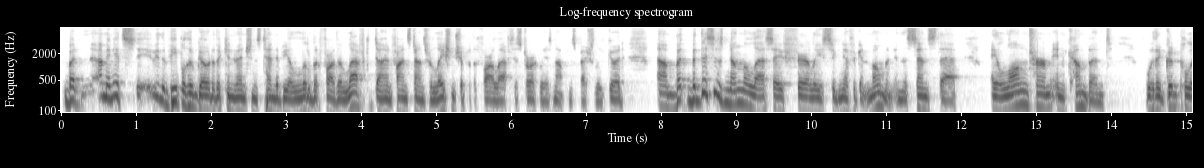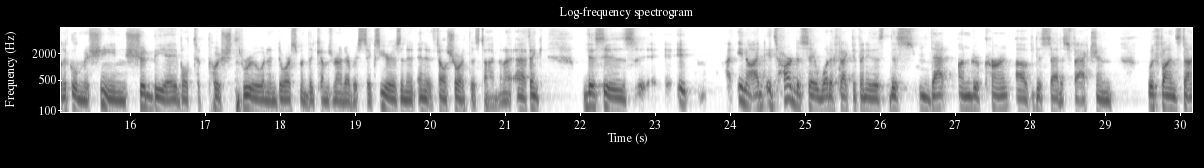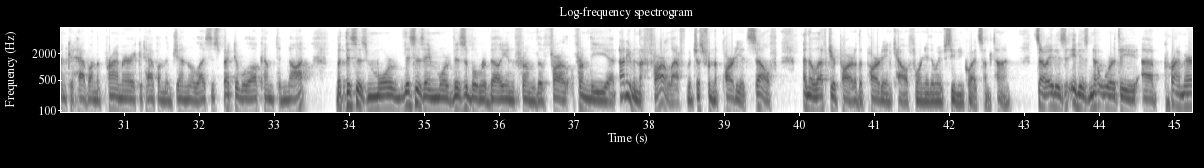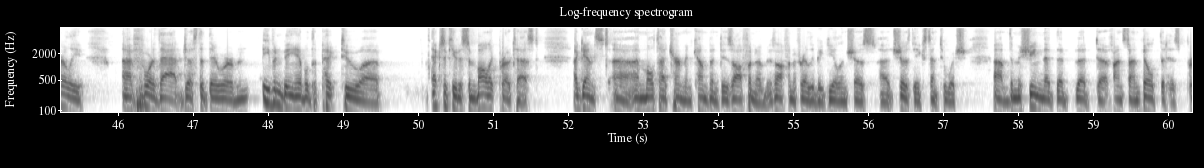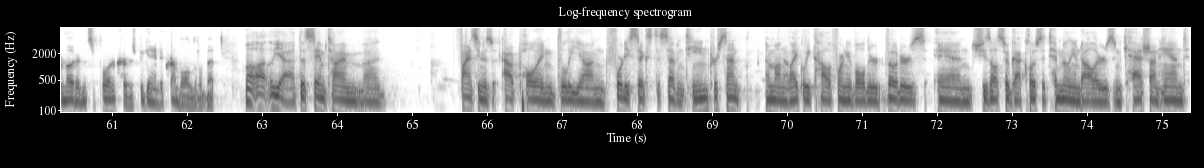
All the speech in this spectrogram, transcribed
but I mean, it's the people who go to the conventions tend to be a little bit farther left. Dianne Feinstein's relationship with the far left historically has not been especially good, um, but but this is nonetheless a fairly significant moment in the sense that a long-term incumbent with a good political machine should be able to push through an endorsement that comes around every six years, and it and it fell short this time. And I, I think this is it. You know, it's hard to say what effect, if any, this this that undercurrent of dissatisfaction with Feinstein could have on the primary, could have on the general. I suspect it will all come to naught. But this is more. This is a more visible rebellion from the far, from the uh, not even the far left, but just from the party itself and the leftier part of the party in California than we've seen in quite some time. So it is it is noteworthy, uh, primarily uh, for that, just that there were even being able to pick to uh, execute a symbolic protest against uh, a multi-term incumbent is often a, is often a fairly big deal and shows uh, shows the extent to which uh, the machine that that, that uh, Feinstein built that has promoted and supported her is beginning to crumble a little bit. Well, uh, yeah. At the same time, uh, Feinstein is outpolling DeLeon forty six to seventeen percent among likely California voter, voters, and she's also got close to ten million dollars in cash on hand,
